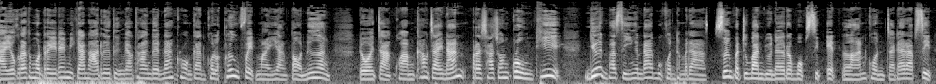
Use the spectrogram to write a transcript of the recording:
นายกรัฐมนตรีได้มีการหารือถึงแนวทางเดินหน้าโครงการคนละครึ่งเฟสใหม่อย่างต่อเนื่อง โดยจากความเข้าใจนั้นประชาชนกลุ่มที่ยื่นภาษีเงินได้บุคคลธรรมดา ซึ่งปัจจุบันอยู่ในระบบ 11 ล้านคนจะได้รับสิทธิ์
